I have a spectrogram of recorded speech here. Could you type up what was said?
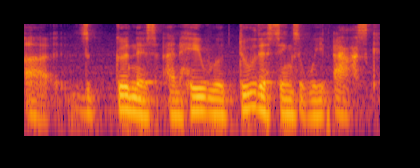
uh, goodness, and He will do the things we ask.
